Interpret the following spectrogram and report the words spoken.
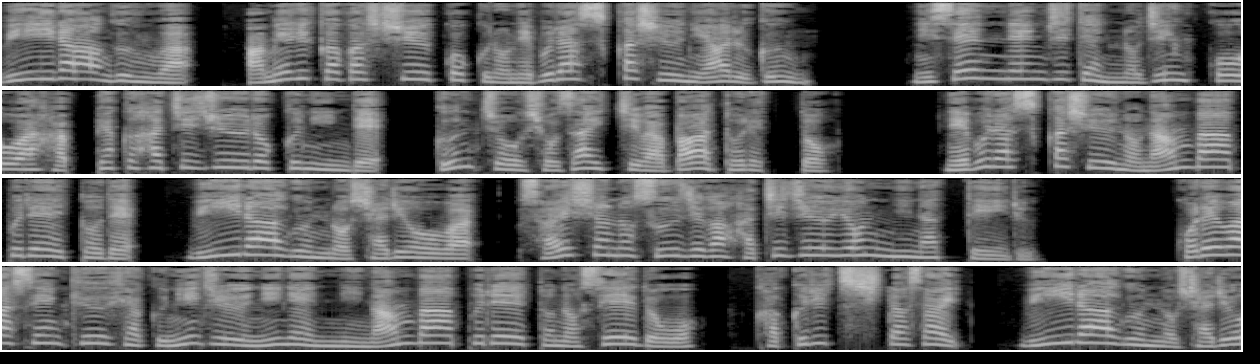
ウィーラー郡はアメリカ合衆国のネブラスカ州にある郡。2000年時点の人口は886人で、郡庁所在地はバートレット。ネブラスカ州のナンバープレートで、ウィーラー郡の車両は最初の数字が84になっている。これは1922年にナンバープレートの制度を確立した際、ウィーラー郡の車両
